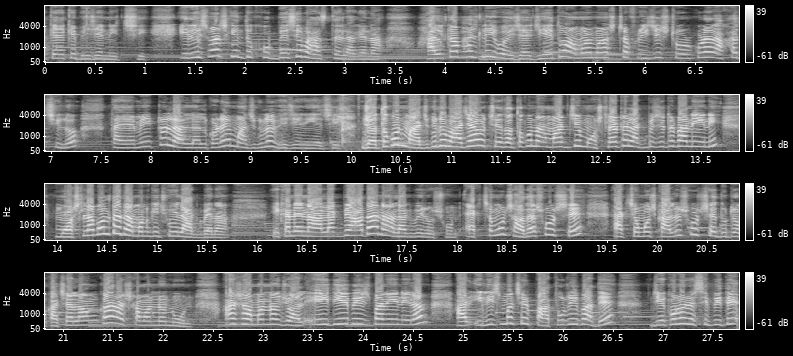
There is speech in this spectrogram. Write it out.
একে একে ভেজে নিচ্ছি। ইলিশ মাছ কিন্তু খুব বেশি ভাজতে লাগে না, হালকা ভাজলেই হয়ে যায়। যেহেতু আমার মাছটা ফ্রিজে স্টোর করে রাখা ছিল, তাই আমি একটু লাল লাল করে মাছগুলো ভেজে নিয়েছি। যতক্ষণ মাছগুলো ভাজা হচ্ছে, ততক্ষণ আমার যে মশলাটা লাগবে সেটা বানিয়ে নিই। মশলা বলতে তেমন কিছুই লাগবে না। এখানে না লাগবে আদা, না লাগবে রসুন। এক চামচ সাদা সর্ষে, এক চামচ কালো সর্ষে, দুটো কাঁচা লঙ্কা আর সামান্য নুন। আর সামান্য জল। এই দিয়ে বেশ বানিয়ে নিলাম। আর ইলিশ মাছের পাতুরি বাদে যে কোনো রেসিপিতে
